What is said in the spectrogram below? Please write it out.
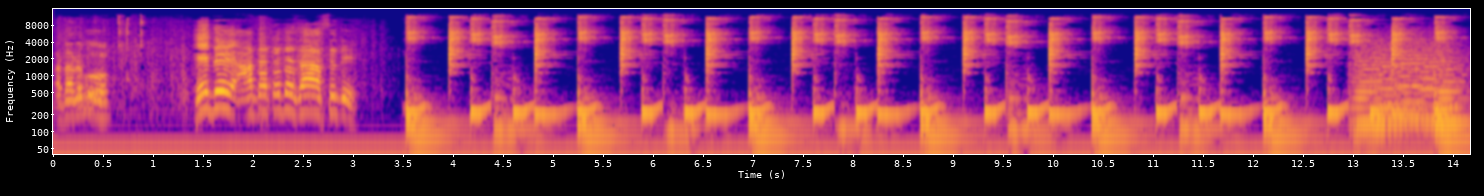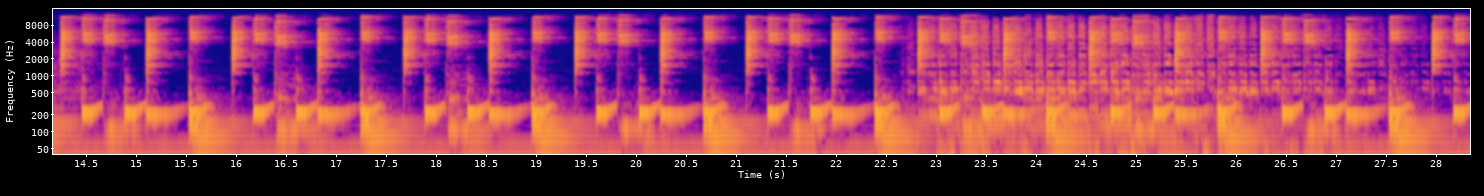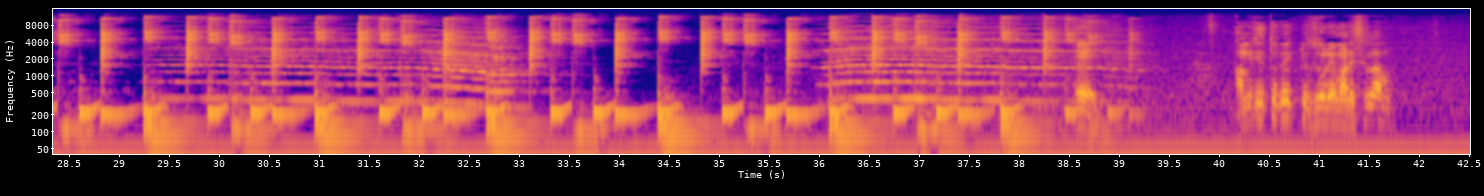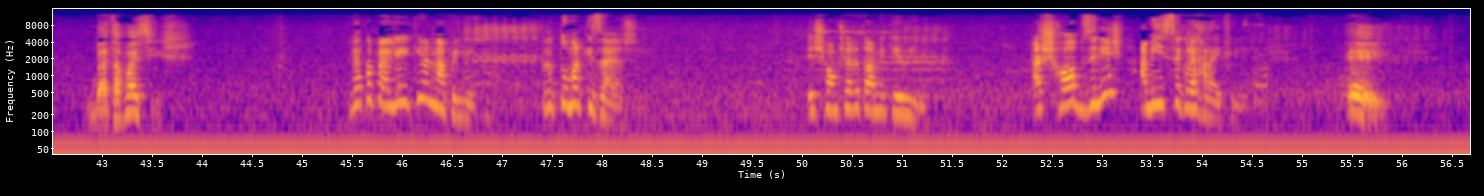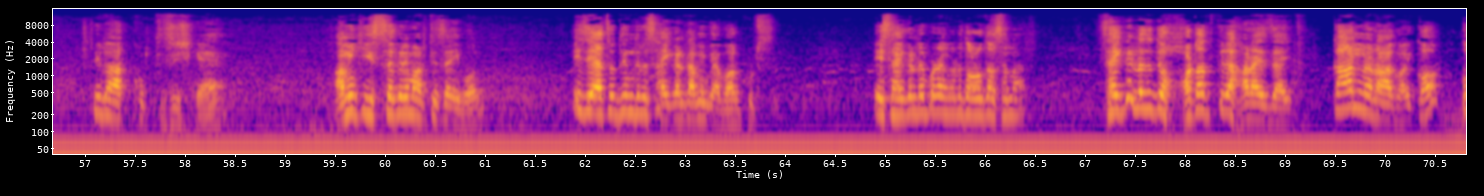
আটা দেবো? দে দে আদা টাদা যা আছে দে। তোরে একটু জোরে মারিছিলাম। ব্যথা পাইছিস? ব্যথা পেলেই কি আর না কি? তাতে তোমার কি যায় আসে? এই সংসারে তো আমি কেউই না আর সব জিনিস আমি ইচ্ছে করে হারাই ফেলি। এই তুই রাগ করতেছিস কে? আমি কি ইচ্ছা করে মারতে চাই বল? এই যে এতদিন ধরে সাইকেলটা আমি ব্যবহার করছি এই সাইকেলটার পরে একটা দরদ আছে না? সাইকেলটা যদি হঠাৎ করে হারায় যায় কার না রাগ হয় ক ক।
